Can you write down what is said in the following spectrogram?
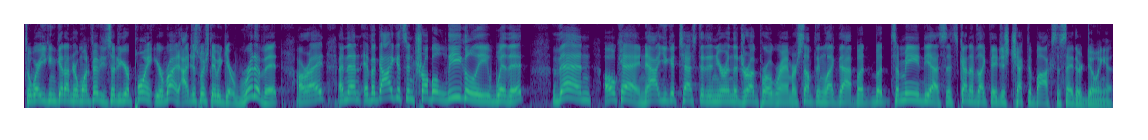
to where you can get under 150. So to your point, you're right. I just wish they would get rid of it. All right, and then if a guy gets in trouble legally with it then okay, now you get tested and you're in the drug program or something like that. But but to me, yes, it's kind of like they just checked a box to say they're doing it.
